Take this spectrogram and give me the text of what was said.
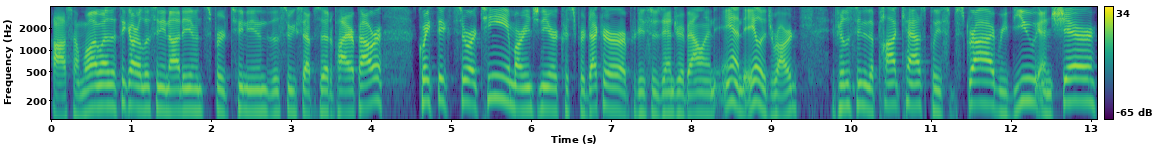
Awesome. Well, I want to thank our listening audience for tuning into this week's episode of Hire Power. Quick thanks to our team, our engineer, Christopher Decker, our producers, Andrea Ballin and Ayla Girard. If you're listening to the podcast, please subscribe, review, and share.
